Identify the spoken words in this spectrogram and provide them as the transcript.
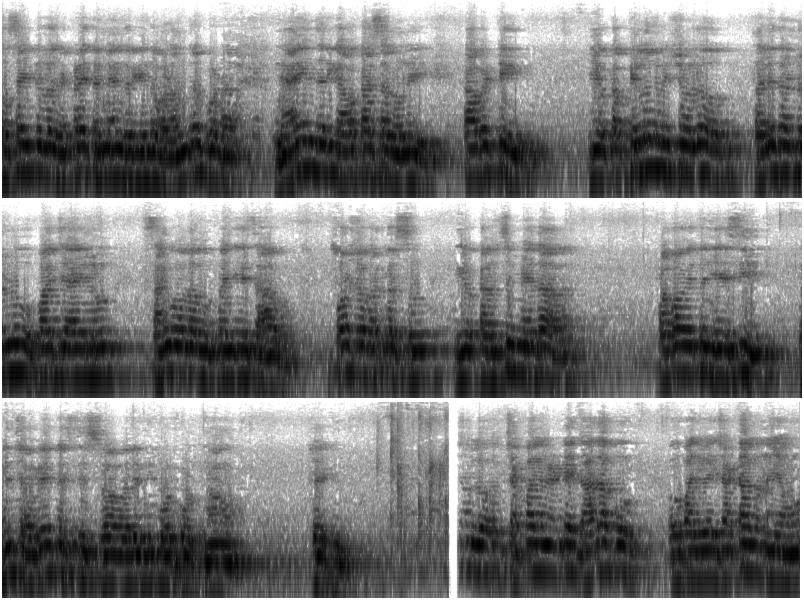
సొసైటీలో ఎక్కడైతే అన్యాయం జరిగిందో వాళ్ళందరూ కూడా న్యాయం జరిగే అవకాశాలు ఉన్నాయి. కాబట్టి ఈ యొక్క పిల్లల విషయంలో తల్లిదండ్రులు ఉపాధ్యాయులు సంఘంలో పనిచేసే సోషల్ వర్కర్స్ ఈ యొక్క అంశం మీద ప్రభావితం చేసి మంచి అవేర్నెస్ తీసుకురావాలని కోరుకుంటున్నాను చెప్పాలంటే చెప్పాలని అంటే దాదాపు ఒక పదివేల చట్టాలు ఉన్నాయేమో.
